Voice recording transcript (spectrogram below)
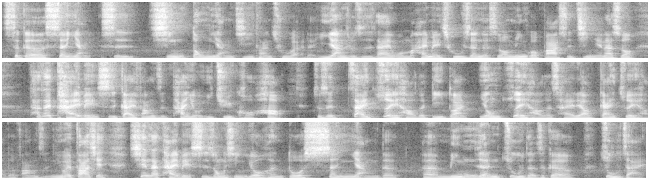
这个生养是新东阳集团出来的，一样就是在我们还没出生的时候，民国八十几年那时候，他在台北市盖房子，他有一句口号，就是在最好的地段用最好的材料盖最好的房子。你会发现，现在台北市中心有很多生养的呃名人住的这个住宅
